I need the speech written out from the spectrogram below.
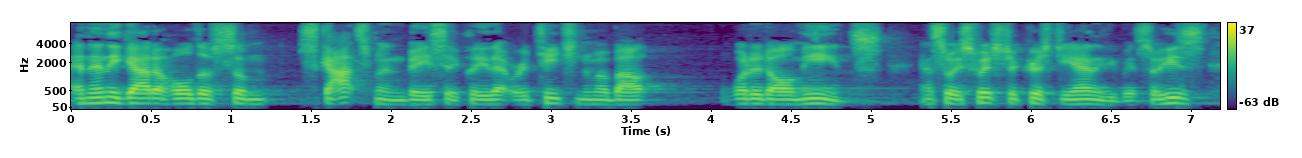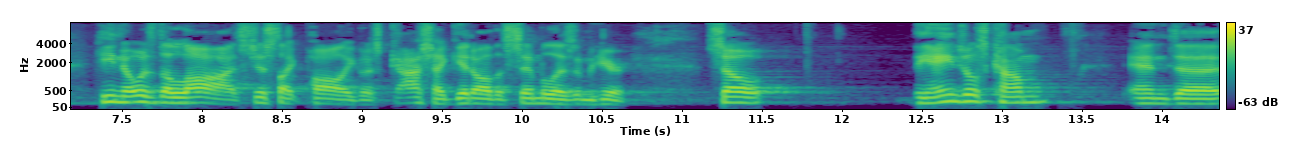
And then he got a hold of some Scotsmen, basically, that were teaching him about what it all means. And so he switched to Christianity. But so he's he knows the law. It's just like Paul. He goes, "Gosh, I get all the symbolism here." So the angels come and uh,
